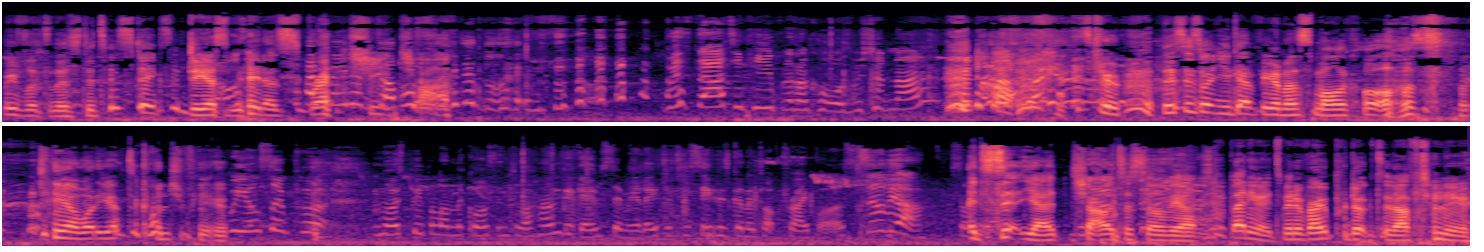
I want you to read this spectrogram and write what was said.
We've looked at the statistics. Dia's made a spreadsheet chart people in our course. We should know. it's true. This is what you get for being on a small course. yeah, what do you have to contribute? We also put most people on the course into a Hunger Games simulator to see who's going to top Tripos. Sylvia! It's uh, yeah, shout out to Sylvia. But anyway, it's been a very productive afternoon.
